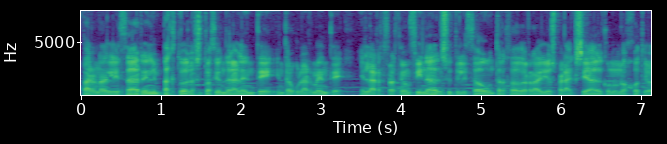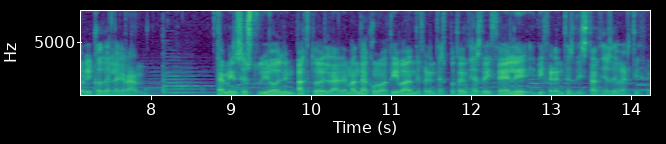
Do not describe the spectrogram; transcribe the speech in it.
Para analizar el impacto de la situación de la lente intraocularmente en la refracción final se utilizó un trazado de rayos paraxial con un ojo teórico de Legrand. También se estudió el impacto de la demanda acomodativa en diferentes potencias de ICL y diferentes distancias de vértice.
